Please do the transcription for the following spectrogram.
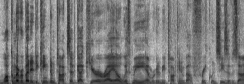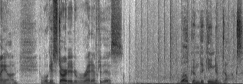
Welcome, everybody, to Kingdom Talks. I've got Kira Rael with me, and we're going to be talking about frequencies of Zion. And we'll get started right after this. Welcome to Kingdom Talks.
